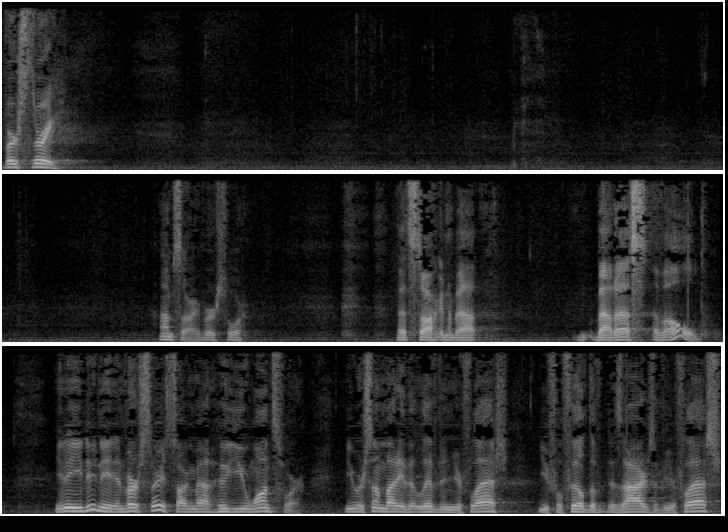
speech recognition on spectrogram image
Verse 3. I'm sorry, verse 4. That's talking about about us of old. You know, you do need, in verse 3, it's talking about who you once were. You were somebody that lived in your flesh. You fulfilled the desires of your flesh.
